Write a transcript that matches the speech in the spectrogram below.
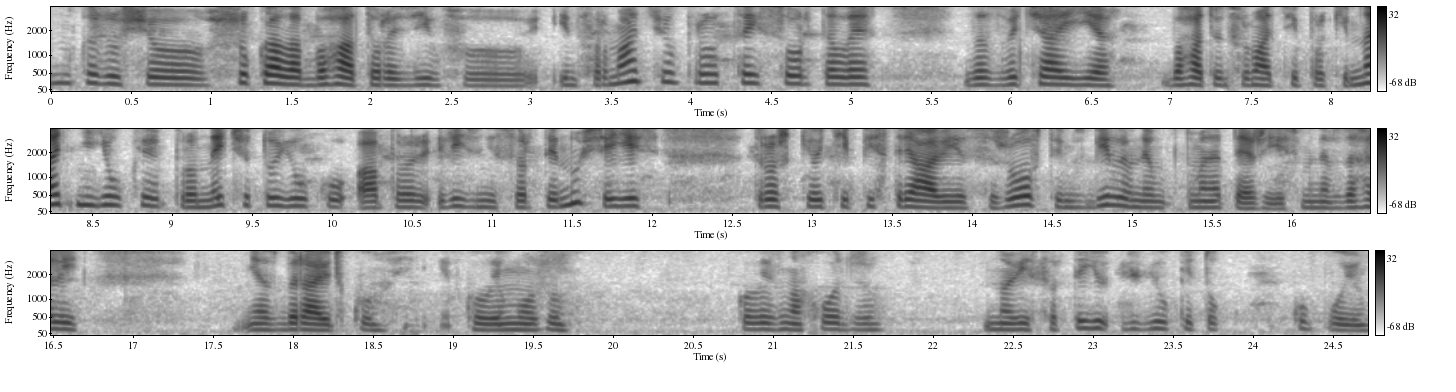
Ну, кажу, що шукала багато разів е, інформацію про цей сорт, але зазвичай є багато інформації про кімнатні юки, про нечиту юку, а про різні сорти. Ну, ще є трошки оті пістряві з жовтим, з білим. В мене теж є. Мене взагалі я збираю коли можу, коли знаходжу нові сорти юки, то купую.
